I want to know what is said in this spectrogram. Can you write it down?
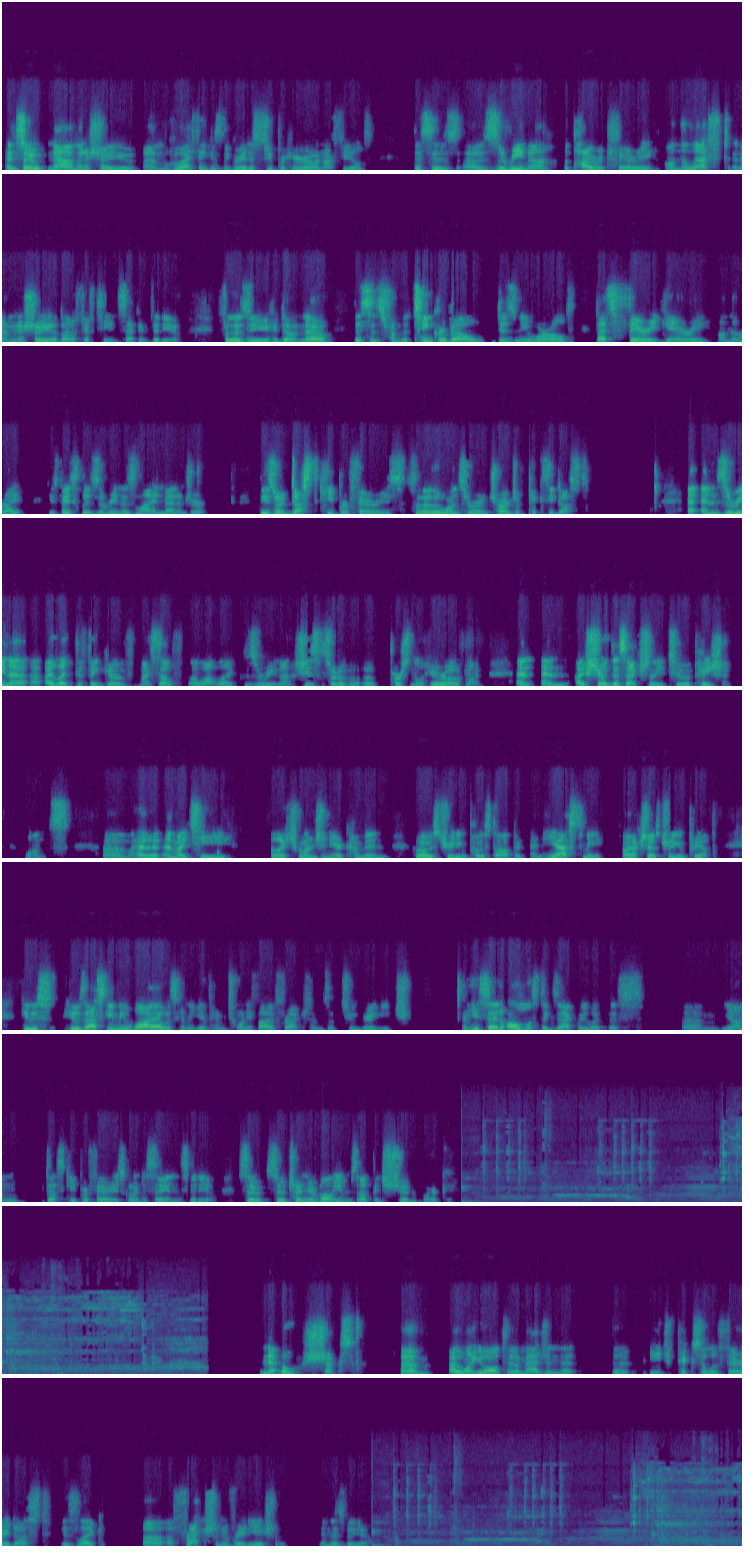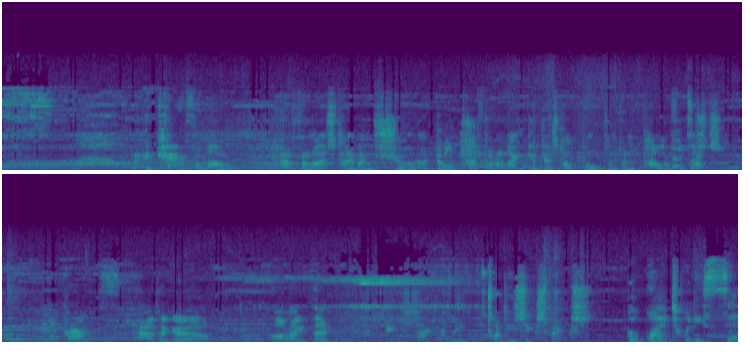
And so now I'm going to show you um, who I think is the greatest superhero in our field. This is uh, Zarina, the pirate fairy, on the left, and I'm going to show you about a 15 second video. For those of you who don't know, this is from the Tinkerbell Disney World. That's Fairy Gary on the right. He's basically Zarina's line manager. These are dust keeper fairies. So they're the ones who are in charge of pixie dust. And Zarina, I like to think of myself a lot like Zarina. She's sort of a personal hero of mine. And, and I showed this actually to a patient once. Um, I had an MIT electrical engineer come in who I was treating post-op, and, and he asked me, or actually I was treating him pre-op he was he was asking me why I was going to give him 25 fractions of two gray each. And he said almost exactly what this um, young Dustkeeper fairy is going to say in this video. So, so turn your volumes up, it should work. Now, oh, shucks. Um, I want you all to imagine that the, each pixel of fairy dust is like a, a fraction of radiation in this video. After last time, I'm sure I don't have to remind you just how potent and powerful... No touch. I promise. At a girl. All right, then. Exactly 26 specs. But why 26?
